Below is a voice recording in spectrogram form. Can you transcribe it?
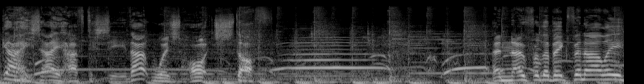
Guys, I have to say, that was hot stuff. And now for the big finale.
